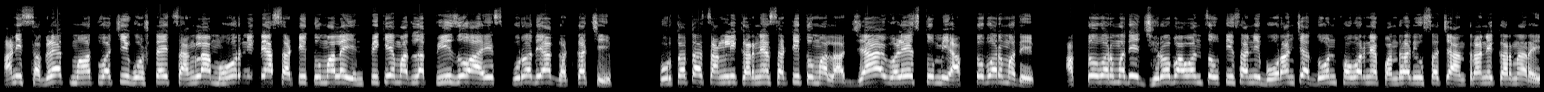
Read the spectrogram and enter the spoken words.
आणि सगळ्यात महत्वाची गोष्ट आहे चांगला मोहर निघण्यासाठी तुम्हाला एनपीके मधला पी जो आहे स्फुरद या घटकाची पूर्तता चांगली करण्यासाठी तुम्हाला ज्या वेळेस तुम्ही ऑक्टोबरमध्ये ऑक्टोबरमध्ये झिरो बावन्न चौतीस आणि बोरांच्या दोन फवारण्या पंधरा दिवसाच्या अंतराने करणार आहे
